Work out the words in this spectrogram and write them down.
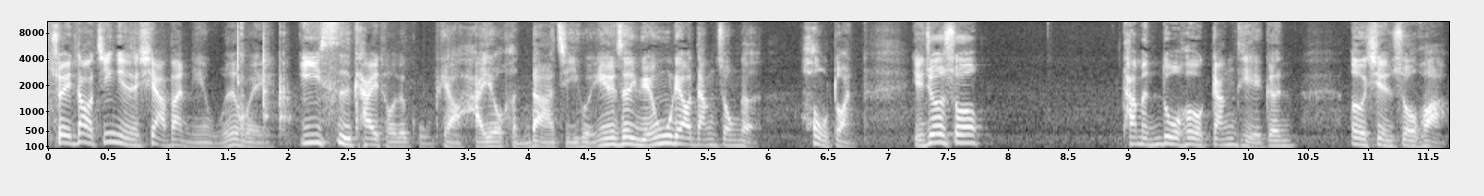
所以到今年的下半年，我认为一四开头的股票还有很大机会，因为这原物料当中的后段，也就是说，他们落后钢铁跟二线说话，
